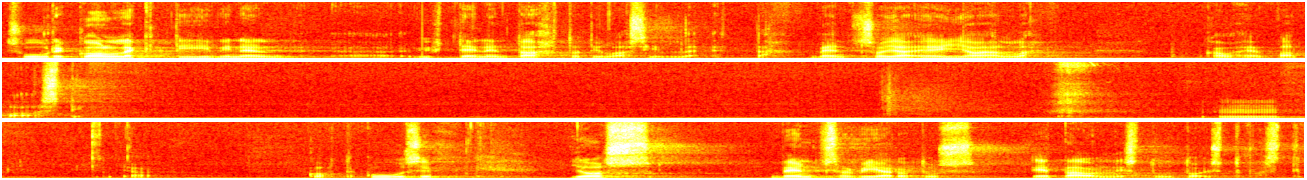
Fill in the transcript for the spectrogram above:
suuri kollektiivinen äh, yhteinen tahtotila sille, että bensoja ei jaella kauhean vapaasti. Ja kohta kuusi. Jos bensavierotus epäonnistuu toistuvasti,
